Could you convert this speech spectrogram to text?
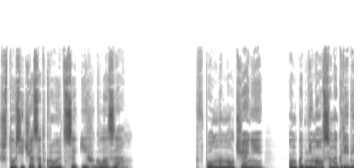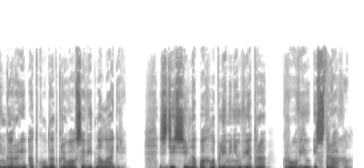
что сейчас откроется их глазам. В полном молчании он поднимался на гребень горы, откуда открывался вид на лагерь. Здесь сильно пахло племенем ветра, кровью и страхом.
